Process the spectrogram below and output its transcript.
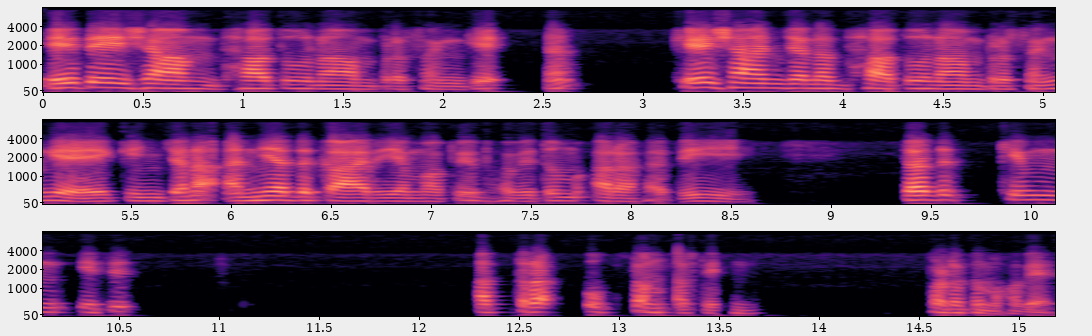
एतेषां धातूनां प्रसङ्गे केषाञ्चन धातूनां प्रसङ्गे किंचन अन्यद् कार्यमपि भवितुम् अर्हति। तद् किम् इति अत्र उक्तम् अस्ति। पठतु महोदय।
